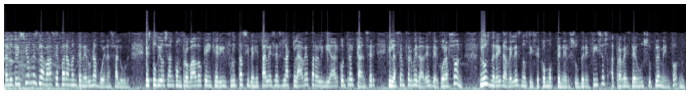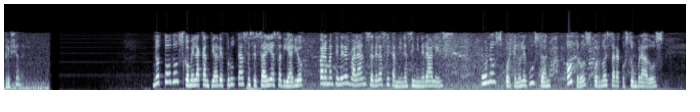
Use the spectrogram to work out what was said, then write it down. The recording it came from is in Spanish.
La nutrición es la base para mantener una buena salud. Estudios han comprobado que ingerir frutas y vegetales es la clave para lidiar contra el cáncer y las enfermedades del corazón. Luz Nereida Vélez nos dice cómo obtener sus beneficios a través de un suplemento nutricional. No todos comen la cantidad de frutas necesarias a diario para mantener el balance de las vitaminas y minerales. Unos porque no les gustan, otros por no estar acostumbrados.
